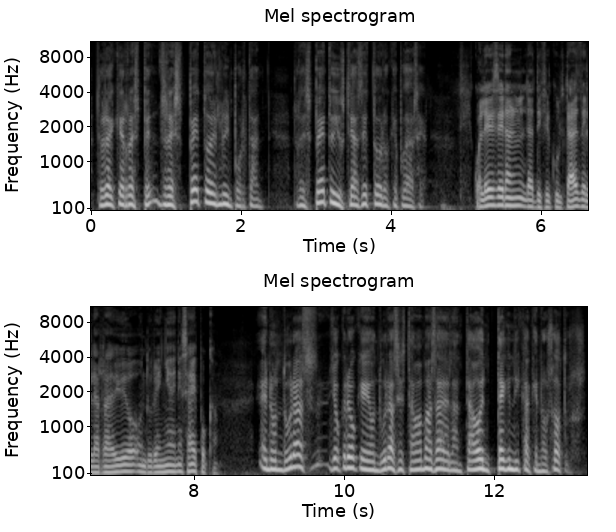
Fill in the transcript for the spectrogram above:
Entonces hay que respe- respeto es lo importante. Respeto y usted hace todo lo que puede hacer. ¿Cuáles eran las dificultades de la radio hondureña en esa época? En Honduras, yo creo que Honduras estaba más adelantado en técnica que nosotros,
